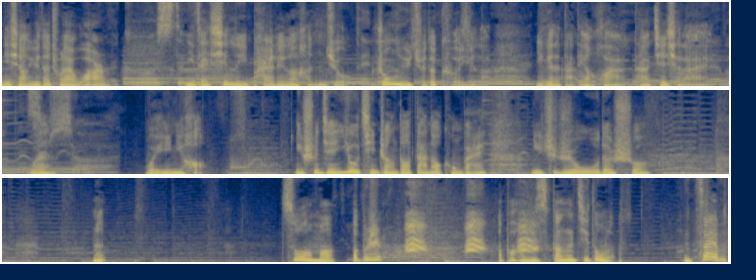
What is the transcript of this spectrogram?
你想约他出来玩儿，你在心里排练了很久，终于觉得可以了。你给他打电话，他接起来问：“喂，你好。”你瞬间又紧张到大脑空白，你支支吾吾的说：“那做吗？啊，不是啊，不好意思，刚刚激动了。你在吗？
